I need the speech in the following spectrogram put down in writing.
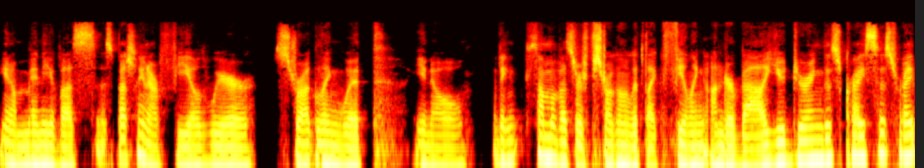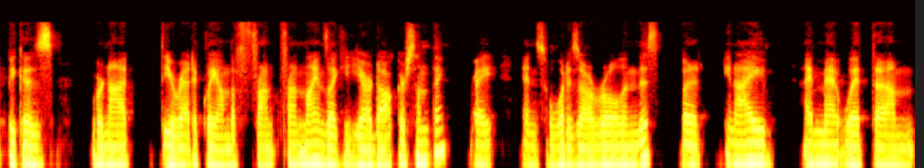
you know many of us, especially in our field, we're struggling with you know I think some of us are struggling with like feeling undervalued during this crisis, right? Because we're not theoretically on the front front lines like a ER doc or something, right? And so, what is our role in this? But you know, I I met with um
